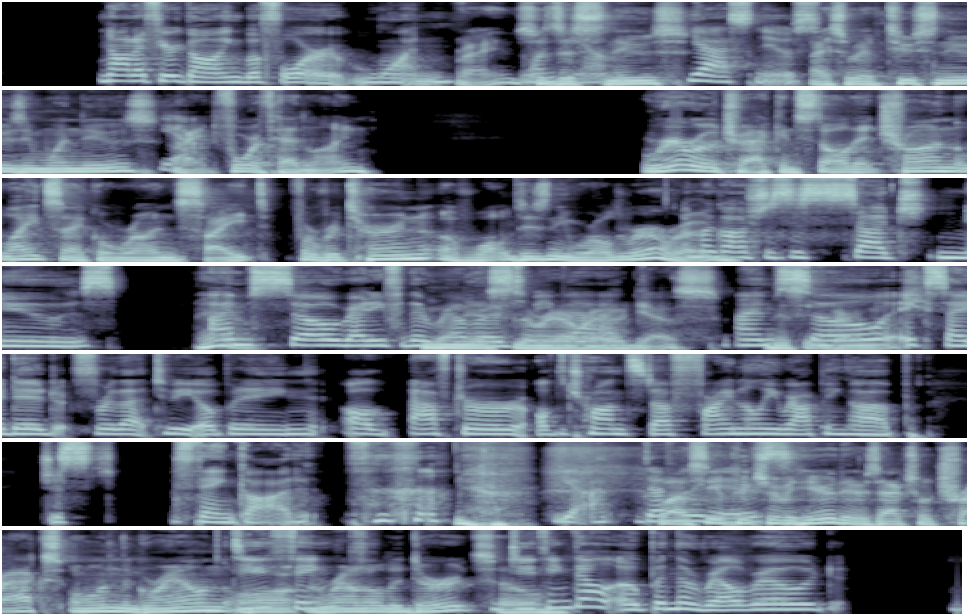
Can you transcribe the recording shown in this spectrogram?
not if you're going before one Right. So 1 is this snooze? yeah snooze All right. So we have two snooze and one news. Yeah. All right. Fourth headline. Railroad track installed at Tron Light Cycle Run site for return of Walt Disney World Railroad. oh my gosh this is such news Yeah. I'm so ready for the railroad Miss to the be railroad, back. yes. I'm Miss so excited for that to be opening all, after all the Tron stuff finally wrapping up. Just thank God. Yeah. yeah, definitely. Well, I see a picture of it here. There's actual tracks on the ground Do you all, think- around all the dirt. So Do you think they'll open the railroad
